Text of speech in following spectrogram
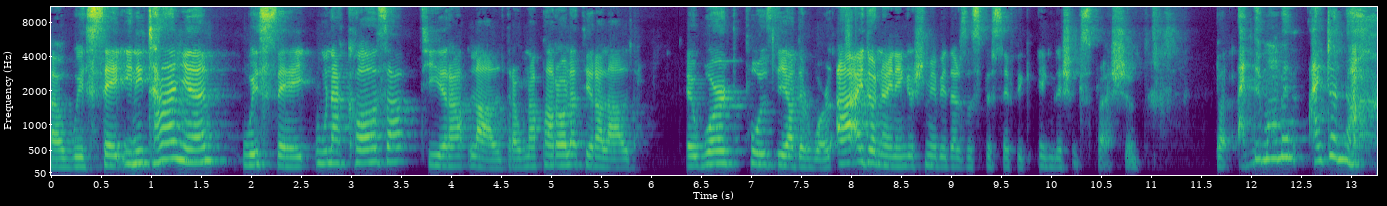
uh, we say in Italian, we say una cosa tira l'altra, una parola tira l'altra. A word pulls the other word. I, I don't know in English, maybe there's a specific English expression, but at the moment, I don't know.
